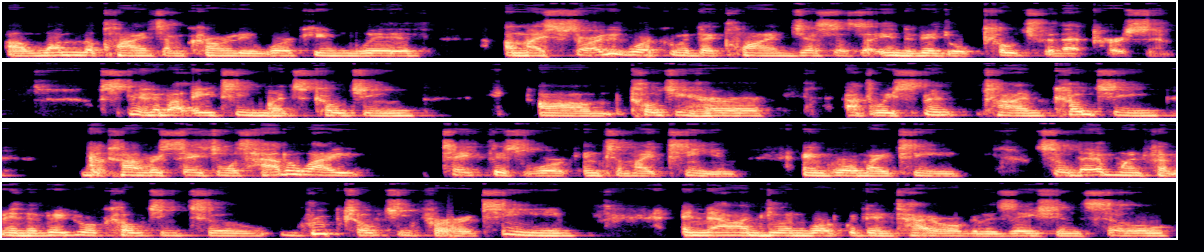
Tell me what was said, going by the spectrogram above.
Uh, one of the clients I'm currently working with, um, I started working with that client just as an individual coach for that person. Spent about 18 months coaching, um, coaching her. After we spent time coaching, the conversation was, how do I take this work into my team and grow my team? So that went from individual coaching to group coaching for her team. And now I'm doing work with the entire organization. So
